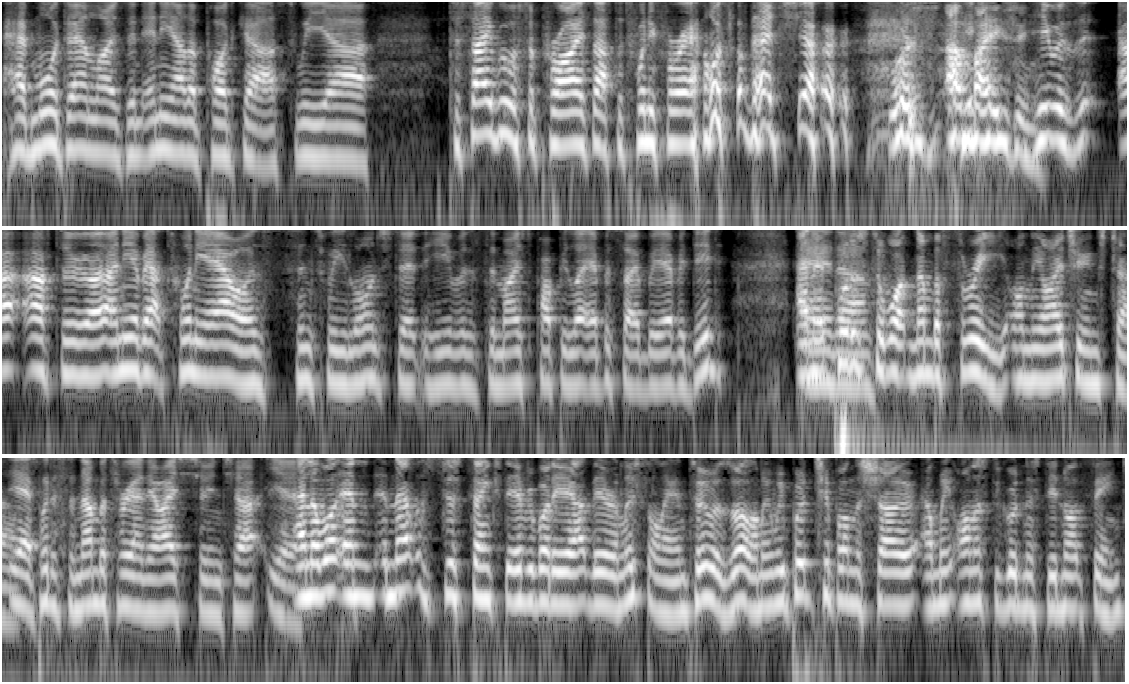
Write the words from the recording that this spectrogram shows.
had more downloads than any other podcast. We uh, to say we were surprised after twenty four hours of that show. Was amazing. He was uh, after uh, only about twenty hours since we launched it. He was the most popular episode we ever did, and, it put us um, to what number three on the iTunes chart. yeah, put us to number three on the iTunes chart. Yeah, And, and and that was just thanks to everybody out there in Listenerland too, as well. I mean, we put Chip on the show, and we, honest to goodness, did not think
